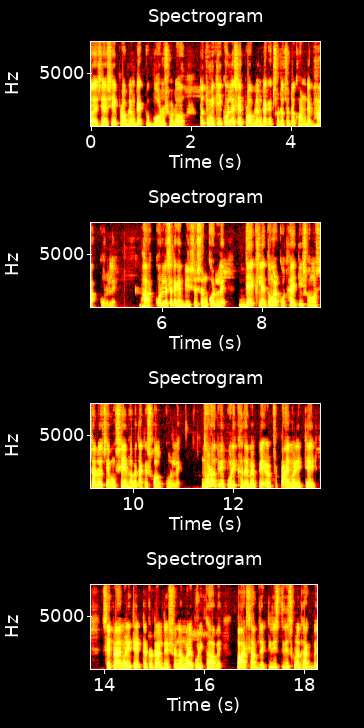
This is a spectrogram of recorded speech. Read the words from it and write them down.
রয়েছে, সেই প্রবলেমটা একটু বড় সড়ো, তো তুমি কি করলে? সেই প্রবলেমটাকে ছোট ছোট খণ্ডে ভাগ করলে। ভাগ করলে সেটাকে বিশ্লেষণ করলে, দেখলে তোমার কোথায় কি সমস্যা রয়েছে এবং সেইভাবে তাকে সলভ করলে। ধরো তুমি পরীক্ষা দেবে প্রাইমারি টেট সেই প্রাইমারি টেটটা টোটাল দেড়শো নম্বরের পরীক্ষা হবে পার সাবজেক্ট তিরিশ তিরিশ করে থাকবে।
